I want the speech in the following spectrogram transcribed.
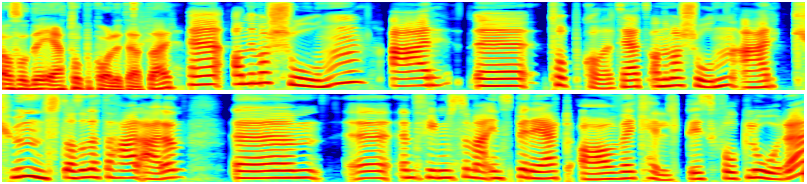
altså det er toppkvalitet der? Eh, animasjonen er eh, toppkvalitet. Animasjonen er kunst. Altså, dette her er en en film som er inspirert av keltisk folklore,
